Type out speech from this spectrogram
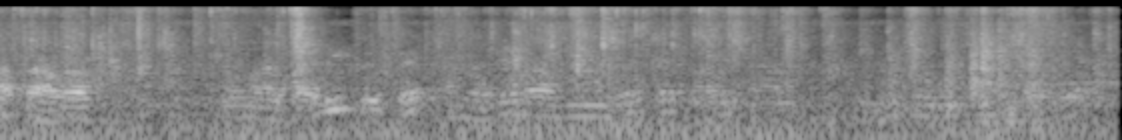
bắt đầu thôi. Nhưng mà phải biết được cách ăn là cái bao nhiêu cái cách phải sao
